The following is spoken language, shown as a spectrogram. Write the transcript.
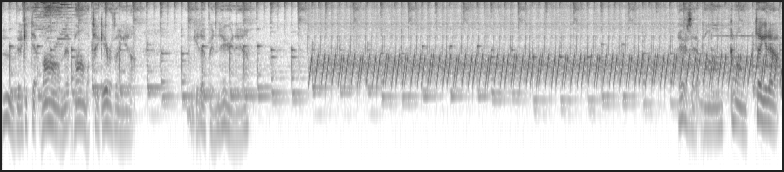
Ooh, gotta get that bomb. That bomb will take everything out. Get up in there now. There's that bomb. Come on, take it out.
